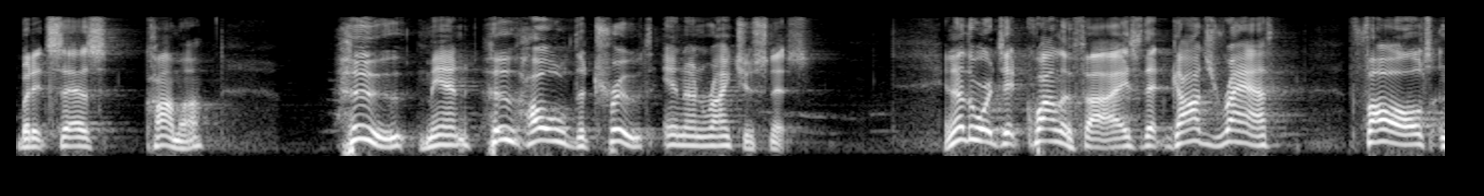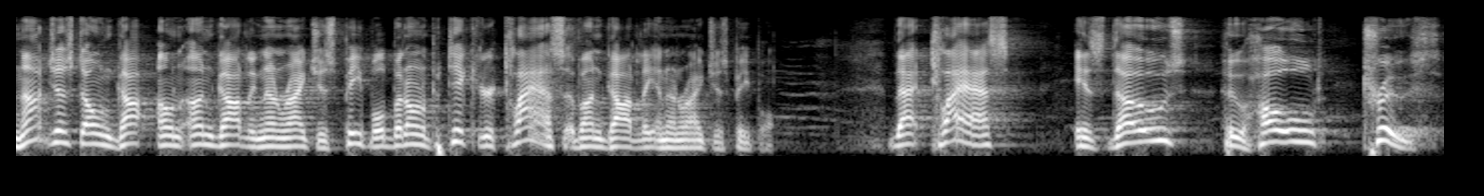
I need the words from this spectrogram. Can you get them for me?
But it says, comma, who, men, who hold the truth in unrighteousness. In other words, it qualifies that God's wrath falls not just on, on ungodly and unrighteous people, but on a particular class of ungodly and unrighteous people. That class is those who hold truth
